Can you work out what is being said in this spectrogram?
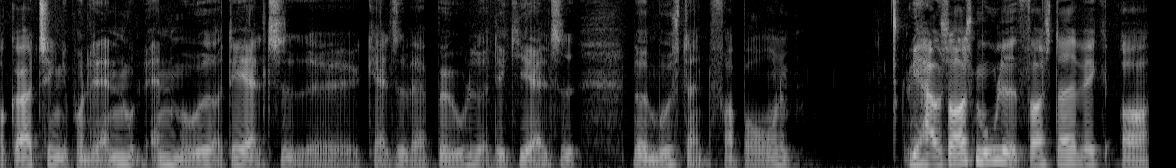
at gøre tingene på en lidt anden, anden måde, og det er altid, øh, kan altid være bøvlet, og det giver altid noget modstand fra borgerne. Vi har jo så også mulighed for stadigvæk at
